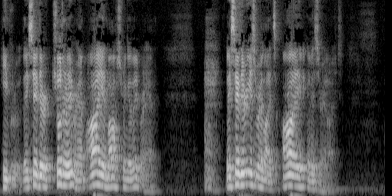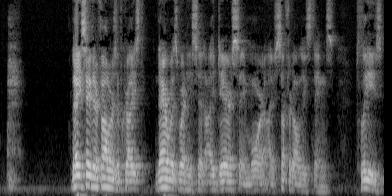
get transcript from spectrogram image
Hebrew. They say they're children of Abraham. I am offspring of Abraham. They say they're Israelites. I am Israelite. They say they're followers of Christ. There was when he said, I dare say more. I've suffered all these things. Please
